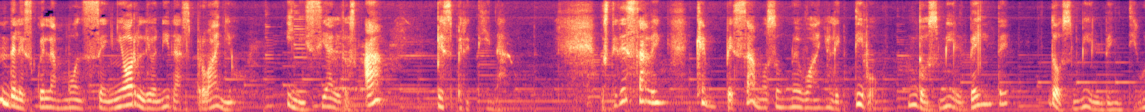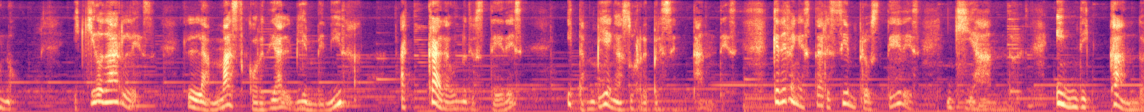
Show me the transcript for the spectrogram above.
de la Escuela Monseñor Leonidas Proaño, Inicial 2A, Vespertina. Ustedes saben que empezamos un nuevo año lectivo, 2020-2021, y quiero darles la más cordial bienvenida a cada uno de ustedes y también a sus representantes, que deben estar siempre ustedes guiando, indicando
